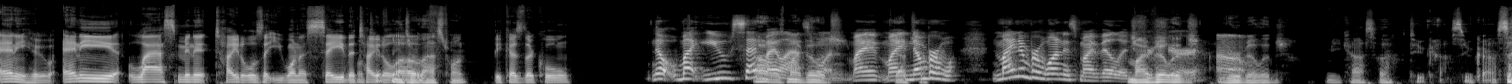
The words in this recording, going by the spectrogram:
anywho, any last minute titles that you want to say the Well, title of our last one. because they're cool? No, my you said Oh, my it was My last Village. one. My my Gotcha. number one. My number one is my village. My for village, sure. your Um, village. Mi casa, tu casa, su casa.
